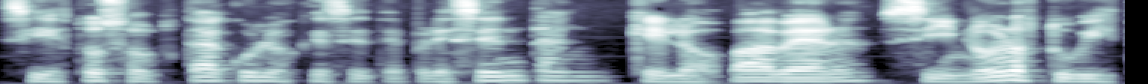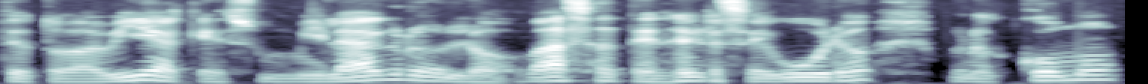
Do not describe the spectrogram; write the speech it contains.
si estos obstáculos que se te presentan, que los va a ver, si no los tuviste todavía, que es un milagro, los vas a tener seguro, bueno, cómo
